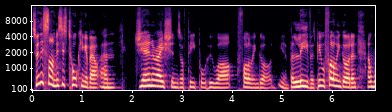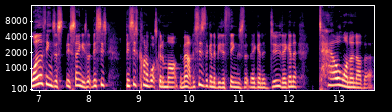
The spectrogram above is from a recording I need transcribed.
So in this psalm, this is talking about um, generations of people who are following God, you know, believers, people following God. And, and one of the things it's saying is that this is this is kind of what's going to mark them out. This is going to be the things that they're going to do. They're going to tell one another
